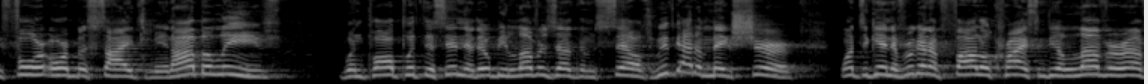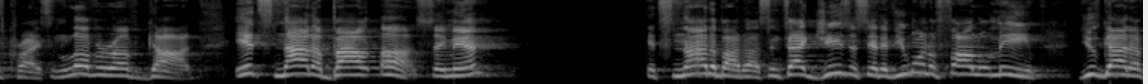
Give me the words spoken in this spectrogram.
before or besides me. And I believe when Paul put this in there, they'll be lovers of themselves. We've got to make sure, once again, if we're going to follow Christ and be a lover of Christ and lover of God, it's not about us. Amen? It's not about us. In fact, Jesus said, if you want to follow me, you've got to,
